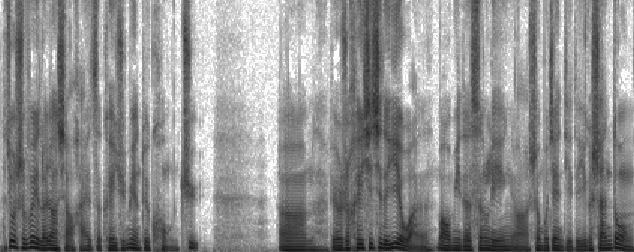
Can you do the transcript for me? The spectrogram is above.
它就是为了让小孩子可以去面对恐惧。嗯，比如说黑漆漆的夜晚，茂密的森林啊，深不见底的一个山洞，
